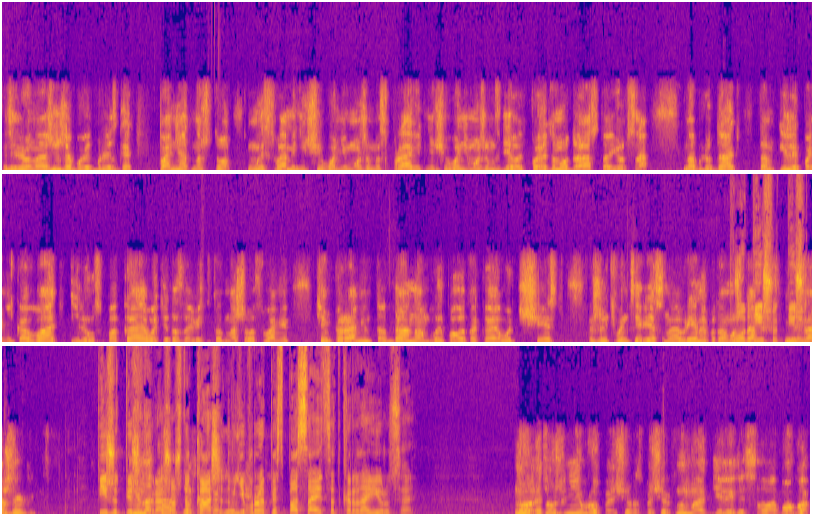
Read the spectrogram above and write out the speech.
зеленая жижа будет брызгать. Понятно, что мы с вами ничего не можем исправить, ничего не можем сделать. Поэтому, да, остается наблюдать там или паниковать, или успокаивать. Это зависит от нашего с вами темперамента. Да, нам выпала такая вот честь жить в интересное время, потому О, что... пишут, пишут. Жизнь... Пишут, пишут, хорошо, что Кашин в Европе спасается от коронавируса. Ну, это уже не Европа, еще раз подчеркну, мы отделились, слава богу.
